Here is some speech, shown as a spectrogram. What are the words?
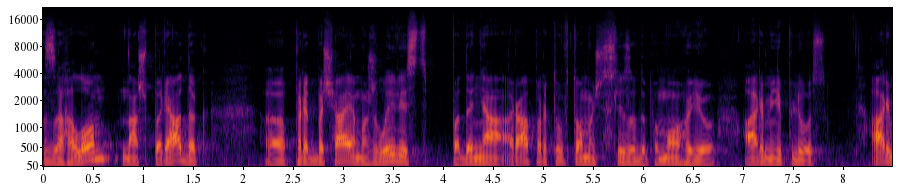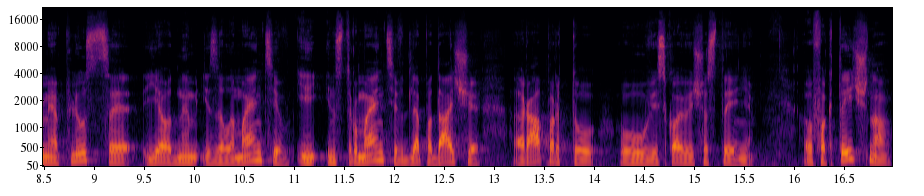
Загалом наш порядок е, передбачає можливість подання рапорту, в тому числі за допомогою армії плюс. Армія плюс це є одним із елементів і інструментів для подачі рапорту у військовій частині. Фактично,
